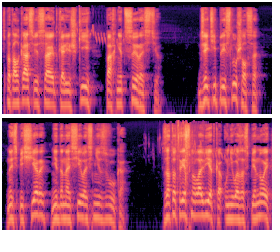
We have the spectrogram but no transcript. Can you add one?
С потолка свисают корешки, пахнет сыростью. Джети прислушался, но из пещеры не доносилось ни звука. Зато треснула ветка у него за спиной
